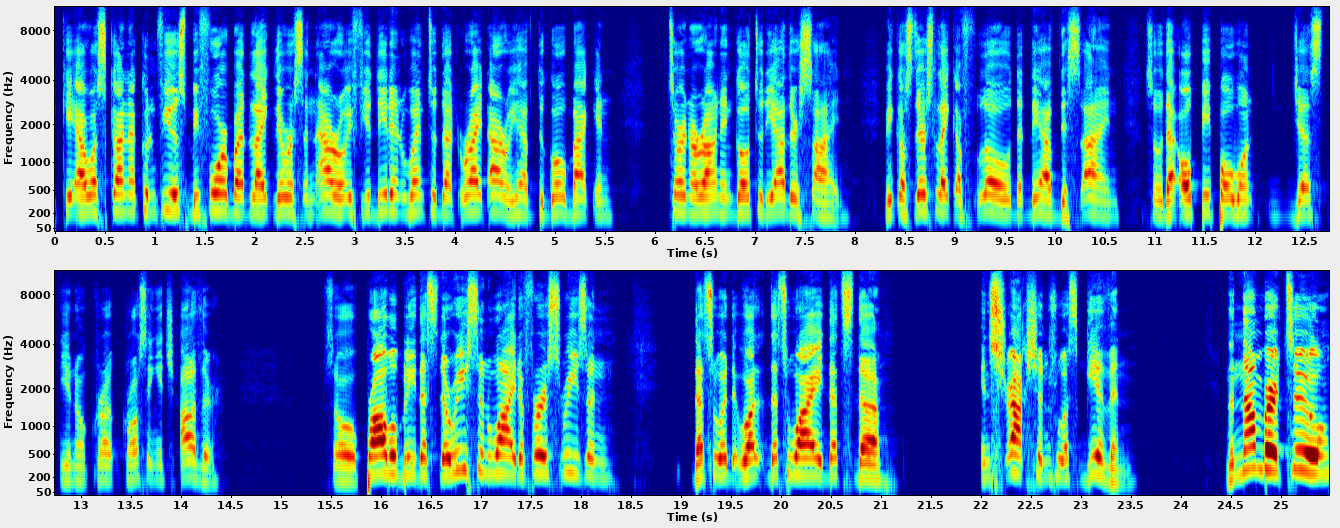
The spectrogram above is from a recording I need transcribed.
Okay, I was kind of confused before, but like there was an arrow. If you didn't went to that right arrow, you have to go back and turn around and go to the other side because there's like a flow that they have designed so that all people won't just you know cr- crossing each other. So probably that's the reason why the first reason that's what, what that's why that's the instructions was given. The number 2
